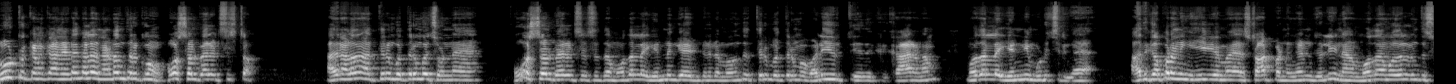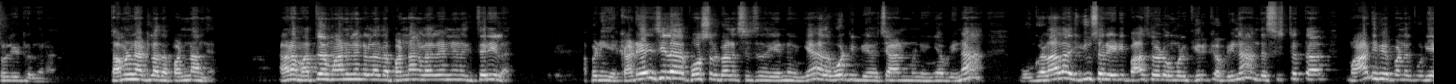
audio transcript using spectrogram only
நூற்றுக்கணக்கான இடங்கள்ல நடந்திருக்கும் போஸ்டல் பேலட் சிஸ்டம் அதனாலதான் நான் திரும்ப திரும்ப சொன்னேன். போஸ்டல் பேலட் சிஸ்டத்தை முதல்ல எண்ணுங்க என்று நம்ம வந்து திரும்ப திரும்ப வலியுறுத்தியதுக்கு காரணம் முதல்ல எண்ணி முடிச்சிருங்க. அதுக்கப்புறம் நீங்க இவிஎம் ஸ்டார்ட் பண்ணுங்கன்னு சொல்லி நான் முத முதல்ல இருந்து சொல்லிட்டு இருந்தேன் நான். தமிழ்நாட்டில் அதை பண்ணாங்க. ஆனா மற்ற மாநிலங்கள்ல அதை பண்ணாங்களா இல்லைன்னு எனக்கு தெரியல. அப்ப நீங்க கடைசியில போஸ்டல் பேலன்ஸ் சிஸ்டத்தை எண்ணுவீங்க அதை ஓடிபியை வச்சு ஆன் பண்ணுவீங்க அப்படின்னா உங்களால யூசர் ஐடி பாஸ்வேர்டு உங்களுக்கு இருக்கு அப்படின்னா அந்த சிஸ்டத்தை மாடிஃபை பண்ணக்கூடிய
